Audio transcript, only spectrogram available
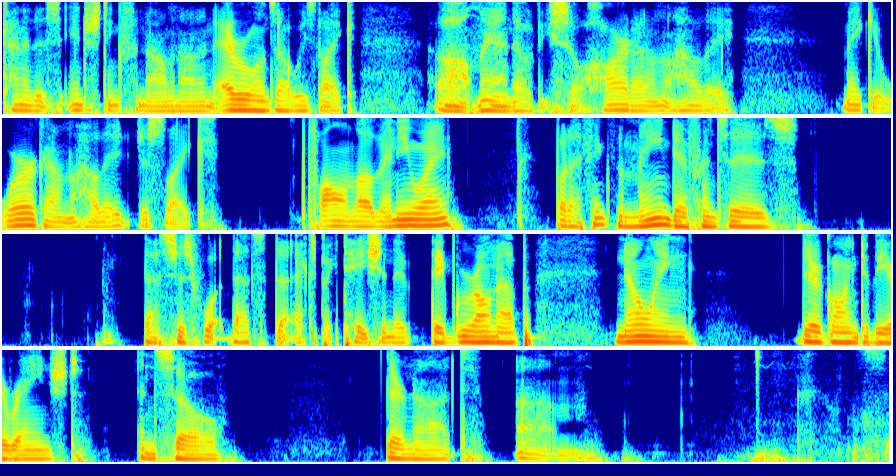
kind of this interesting phenomenon, and everyone's always like, oh man, that would be so hard. I don't know how they make it work. I don't know how they just like fall in love anyway. But I think the main difference is that's just what that's the expectation. They've they've grown up knowing they're going to be arranged, and so they're not. Um, let's see.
